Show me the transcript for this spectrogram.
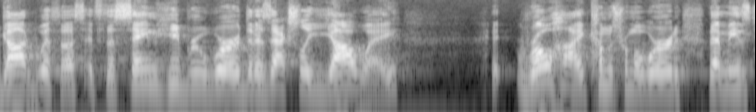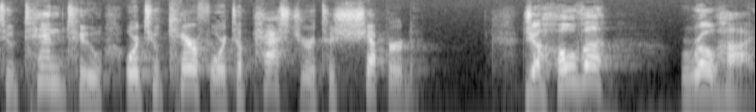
God with us. It's the same Hebrew word that is actually Yahweh. Rohi comes from a word that means to tend to or to care for, to pasture, to shepherd. Jehovah Rohi.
